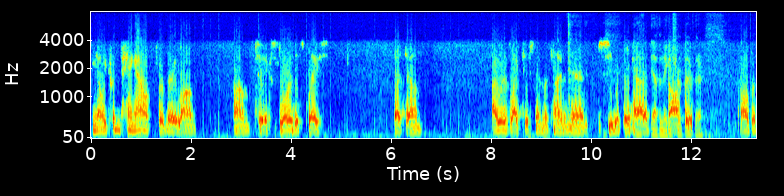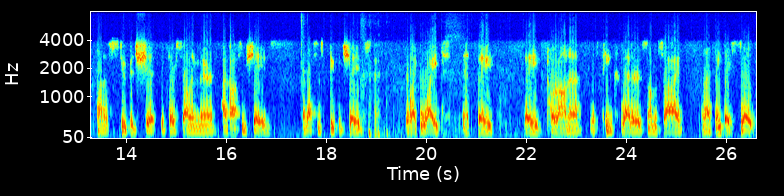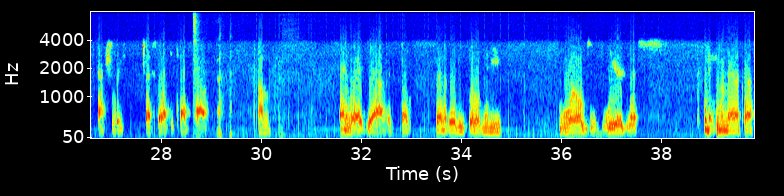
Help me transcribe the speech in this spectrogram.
You know, we couldn't hang out for very long um, to explore this place. But um, I would have liked to spend more time in there and see what they had. Have to make a trip back there. All the kind of stupid shit that they're selling there. I bought some shades. I got some stupid shades. they're like white and they they piranha with pink letters on the side, and I think they float actually, which I still have to test out. um, anyway, yeah, it's like there are these little mini worlds of weirdness in America.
